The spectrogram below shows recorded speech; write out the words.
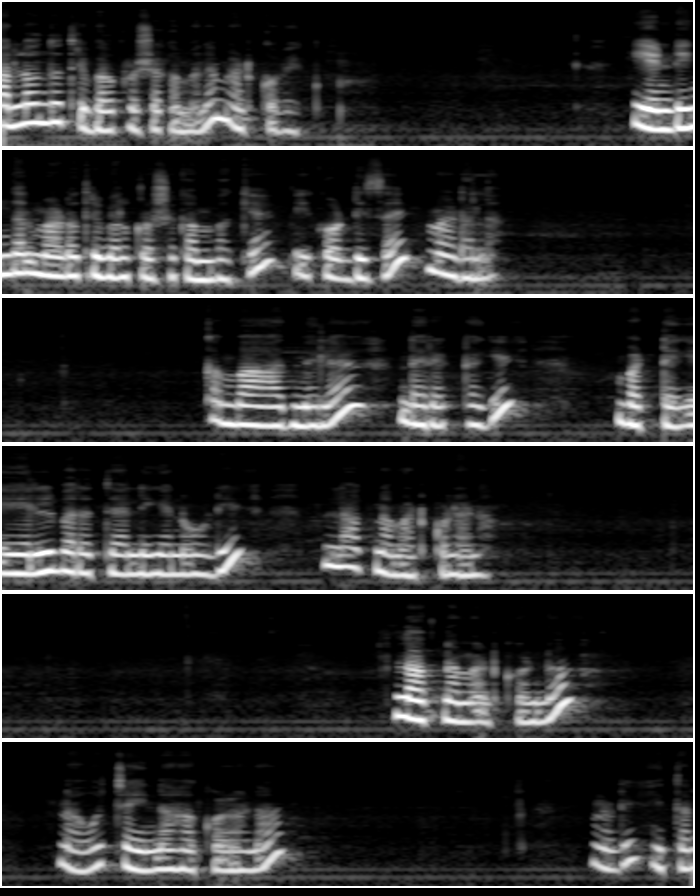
ಅಲ್ಲೊಂದು ತ್ರಿಬಲ್ ಕ್ರೋಶ ಕಂಬನ ಮಾಡ್ಕೋಬೇಕು. ಈ ಎಂಡಿಂಗಲ್ಲಿ ಮಾಡೋ ತ್ರಿಬಲ್ ಕ್ರೋಶ ಕಂಬಕ್ಕೆ ಪೀಕೋಟ್ ಡಿಸೈನ್ ಮಾಡಲ್ಲ. ಕಂಬ ಆದಮೇಲೆ ಡೈರೆಕ್ಟಾಗಿ ಬಟ್ಟೆಗೆ ಎಲ್ಲಿ ಬರುತ್ತೆ ಅಲ್ಲಿಗೆ ನೋಡಿ ಲಾಕ್ನ ಮಾಡ್ಕೊಳ್ಳೋಣ. ಲಾಕ್ನ ಮಾಡಿಕೊಂಡು ನಾವು ಚೈನ್ನ ಹಾಕ್ಕೊಳ್ಳೋಣ ನೋಡಿ, ಈ ಥರ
